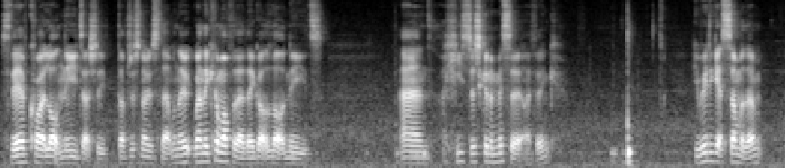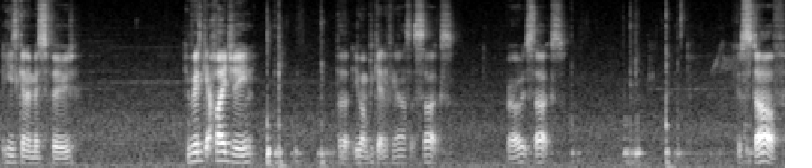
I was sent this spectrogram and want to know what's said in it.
So they have quite a lot of needs actually. I've just noticed that when they when they come off of there, they got a lot of needs, and he's just gonna miss it. I think. He really gets some of them. He's gonna miss food. He really get hygiene, but you won't be getting anything else. That sucks, bro. It sucks. You could starve.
